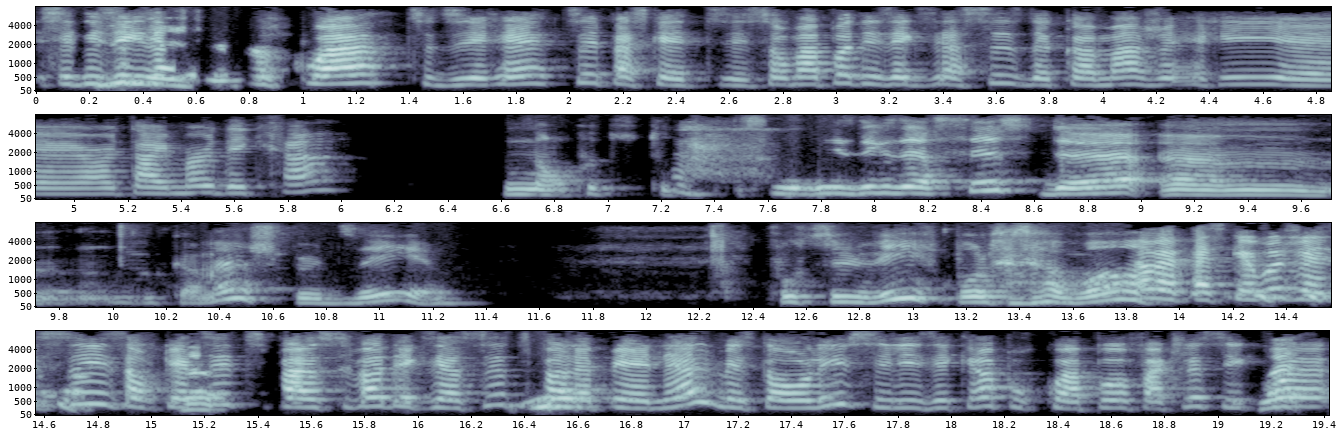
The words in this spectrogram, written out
C'est des exercices sur quoi, tu dirais? parce que c'est sûrement pas des exercices de comment gérer euh, un timer d'écran? Non, pas du tout. C'est des exercices de. Euh, comment je peux dire? Faut que tu le vives pour le savoir. Non, mais parce que moi, je le sais, sauf que tu parles souvent d'exercices, tu parles de PNL, mais ton livre, c'est les écrans, pourquoi pas? Fait que là, c'est quoi,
